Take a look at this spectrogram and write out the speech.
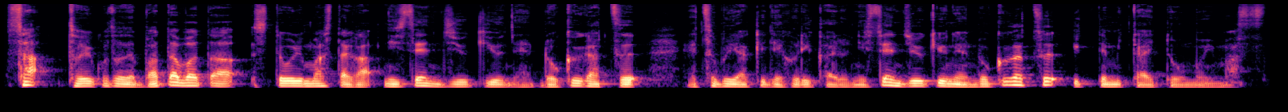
さあということでバタバタしておりましたが2019年6月つぶやきで振り返る2019年6月行ってみたいと思います。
